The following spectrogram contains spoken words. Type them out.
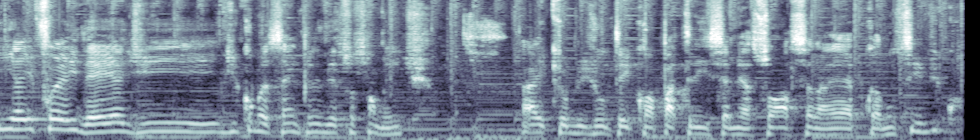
E aí foi a ideia de, de começar a empreender socialmente. Aí que eu me juntei com a Patrícia, minha sócia na época no Cívico,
